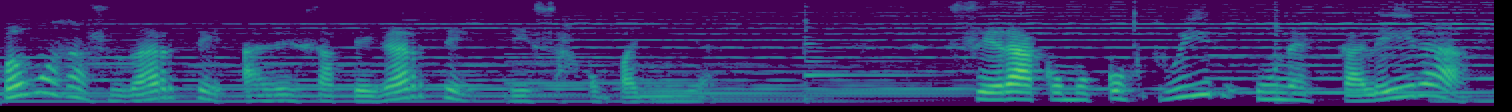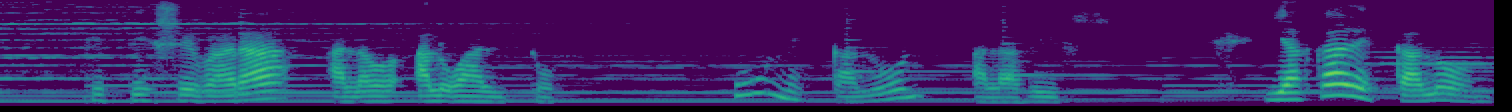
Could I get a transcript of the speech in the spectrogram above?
vamos a ayudarte a desapegarte de esas compañías. Será como construir una escalera que te llevará a lo, alto, un escalón a la vez. Y a cada escalón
